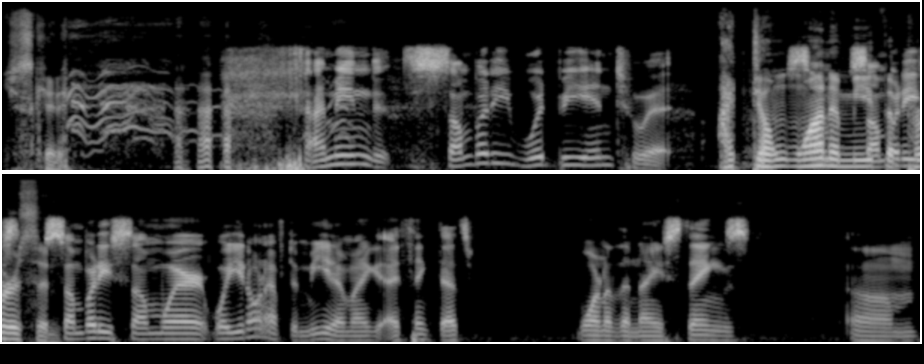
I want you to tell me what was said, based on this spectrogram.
Just kidding. I mean, somebody would be into it. I don't want to Some- meet the somebody- person. Somebody somewhere. Well, you don't have to meet him. I, I think that's one of the nice things. Um,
